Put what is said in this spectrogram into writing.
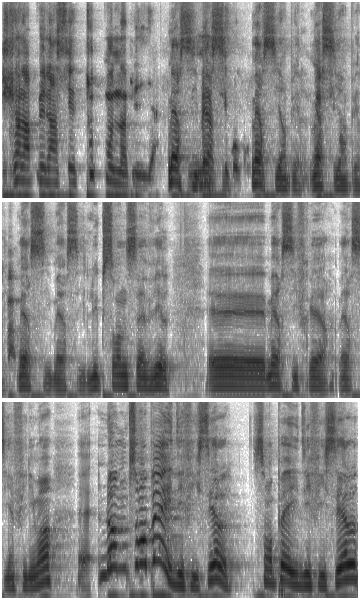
j'en ai menacé tout le monde dans le pays. Merci, merci, beaucoup. Merci en pile, merci en pile. Merci, merci. Luxon Saint-Ville, euh, merci frère, merci infiniment. Euh, non, son pays difficile, son pays difficile.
